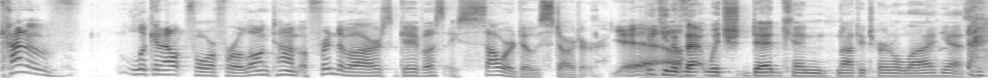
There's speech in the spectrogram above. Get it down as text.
kind of looking out for for a long time. A friend of ours gave us a sourdough starter. Yeah. Speaking of that which dead can not eternal lie, yes.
